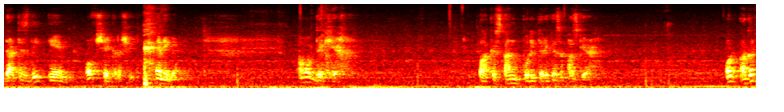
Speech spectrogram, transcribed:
That is the aim of Sheikh Rashid anyway अब आप देखिए पाकिस्तान पूरी तरीके से फंस गया है। और अगर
